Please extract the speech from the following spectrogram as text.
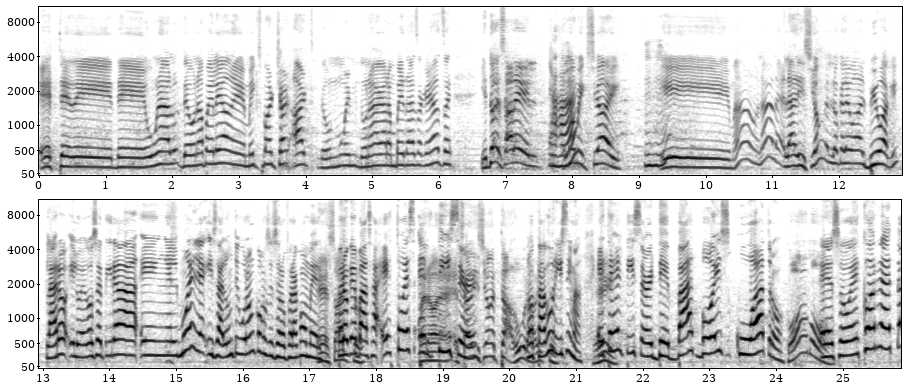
este de, de una de una pelea de Mixed Martial Arts, de, un, de una garambeta esa que hace. Y entonces sale él lo mixió ahí. Y mano, la, edición es lo que le va a dar view aquí. Claro, y luego se tira en el muelle y sale un tiburón como si se lo fuera a comer. Exacto. Pero ¿qué pasa? Esto es Pero el eh, esa teaser. edición está dura. No, está durísima. Sí. Este es el teaser de Bad Boys 4. ¿Cómo? Eso es correcto,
